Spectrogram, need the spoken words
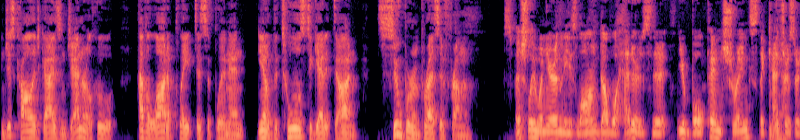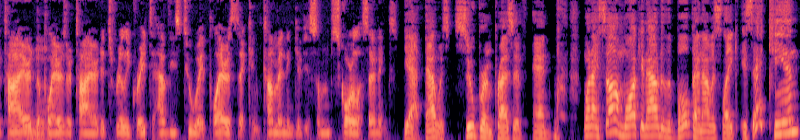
and just college guys in general who have a lot of plate discipline and, you know, the tools to get it done. Super impressive from him. Especially when you're in these long double headers, that your bullpen shrinks, the catchers are tired, the Mhm. players are tired. It's really great to have these two way players that can come in and give you some scoreless innings. Yeah, that was super impressive. And when I saw him walking out of the bullpen, I was like, is that Kean?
